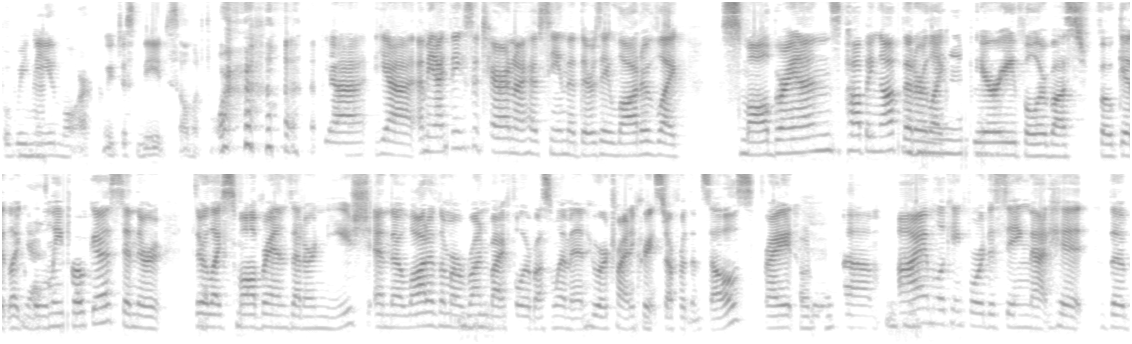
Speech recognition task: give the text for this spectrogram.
but we Mhm. need more. We just need so much more. Yeah, yeah. I mean, I think Saterra and I have seen that there's a lot of like small brands popping up that are like Mhm. very fuller bust focused, like Yes. only focused, and they're they're like small brands that are niche, and a lot of them are run Mhm. by fuller bust women who are trying to create stuff for themselves, right? totally. Um, Mhm. I'm looking forward to seeing that hit the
